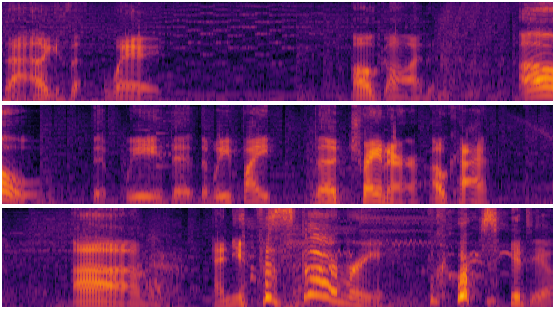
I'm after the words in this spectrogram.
That like said, wait. Oh god. Oh, that we that we fight the trainer. Okay. Um, and you have a Skarmory. Of course you do.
